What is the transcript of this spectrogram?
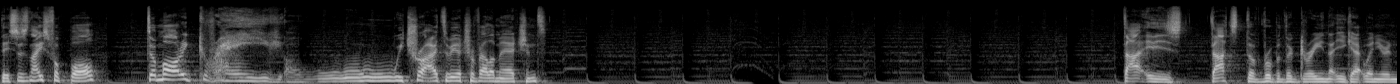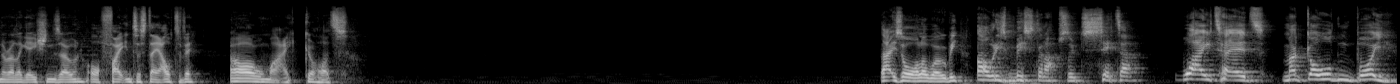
This is nice football. Demarai Gray. Oh, we tried to be a Trivela merchant. That is that's the rub of the green that you get when you're in the relegation zone or fighting to stay out of it. Oh my god. That is all Iwobi. Oh, and he's missed an absolute sitter. Whitehead, my golden boy.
